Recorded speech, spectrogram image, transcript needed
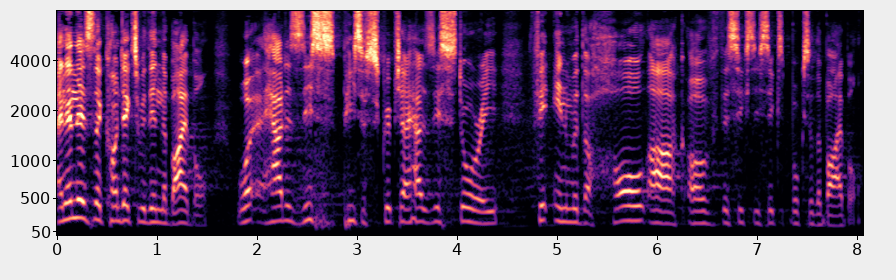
And then there's the context within the Bible. What, how does this piece of scripture, how does this story fit in with the whole arc of the 66 books of the Bible?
